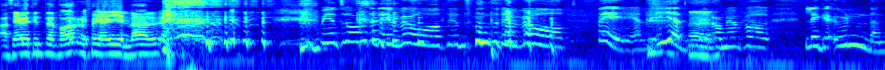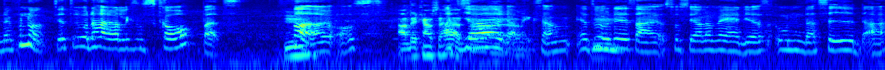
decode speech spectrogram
alltså jag vet inte varför jag gillar... Men jag tror inte det är vårt, jag tror inte det är vårt fel egentligen om jag får lägga undan det på något. Jag tror det här har liksom skapats Mm. för oss. Ja det kanske är Att så. göra liksom. Jag tror Mm. det är så här, sociala mediers onda sida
